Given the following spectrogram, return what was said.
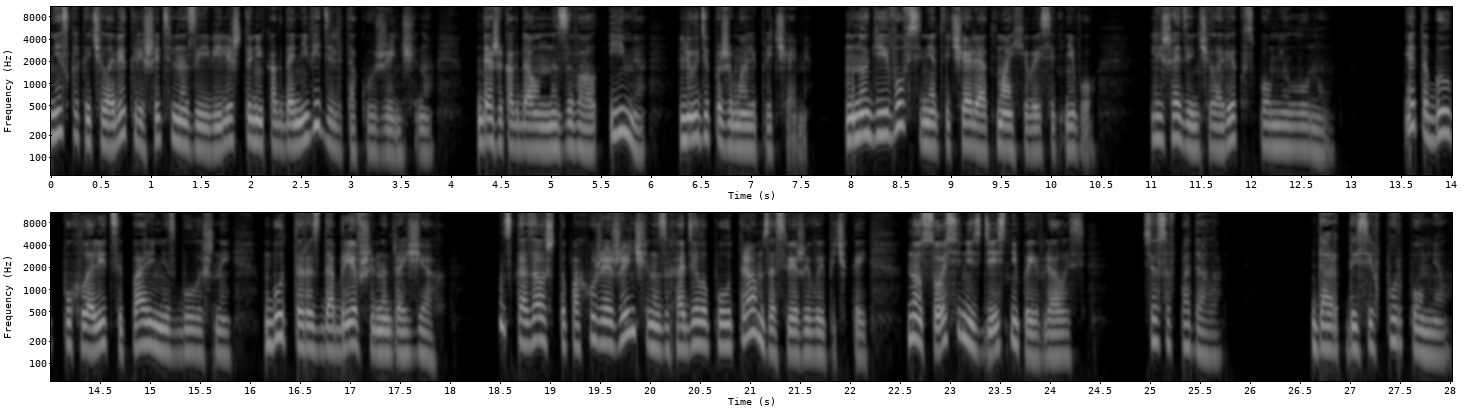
Несколько человек решительно заявили, что никогда не видели такую женщину — даже когда он называл имя, люди пожимали плечами. Многие вовсе не отвечали, отмахиваясь от него. Лишь один человек вспомнил Луну. Это был пухлолицый парень из булочной, будто раздобревший на дрожжах. Он сказал, что похожая женщина заходила по утрам за свежей выпечкой, но с осени здесь не появлялась. Все совпадало. Дарт до сих пор помнил,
